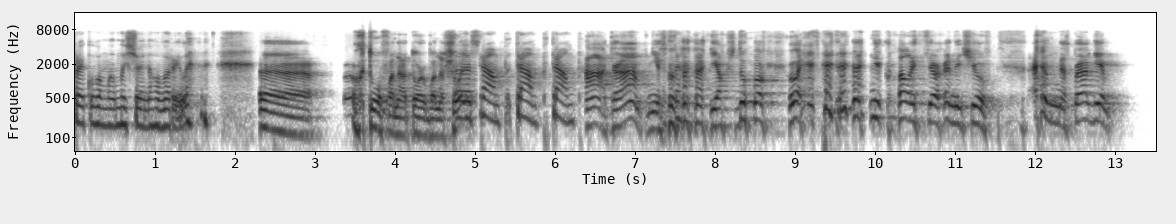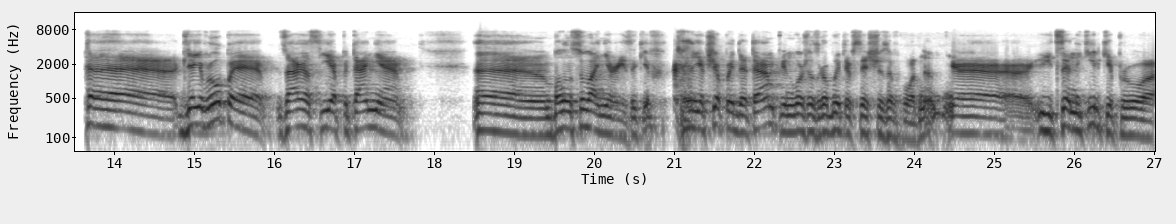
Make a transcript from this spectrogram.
про якого ми, ми щойно говорили. е, хто фанат Орбана? Е, Шольц? Трамп, Трамп, Трамп. А, Трамп? Ні, ну, я ж думав, Шольц. ніколи цього не чув. Насправді е, для Європи зараз є питання балансування ризиків. Якщо прийде Трамп, він може зробити все, що завгодно. Е, і це не тільки про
